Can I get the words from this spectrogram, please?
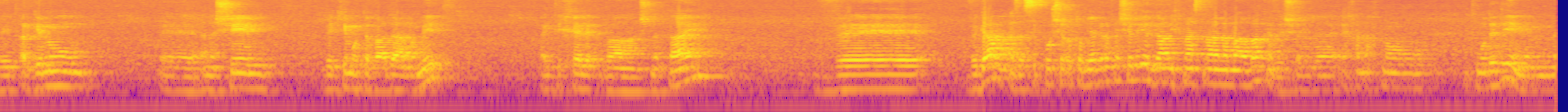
והתארגנו אה, אנשים והקימו את הוועדה הלאומית, הייתי חלק בשנתיים ו... וגם, אז הסיפור של אוטוביוגרפיה שלי גם נכנס למאבק הזה של איך אנחנו מתמודדים עם,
